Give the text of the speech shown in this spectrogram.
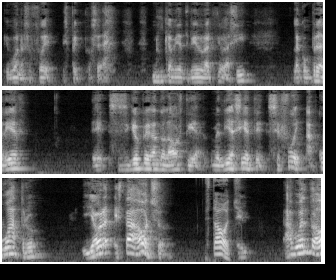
que bueno, eso fue o sea, nunca había tenido una acción así. La compré a 10, eh, se siguió pegando la hostia, vendía 7, se fue a 4 y ahora está a 8. Está a 8. Eh, ha vuelto a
